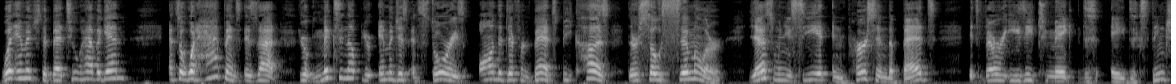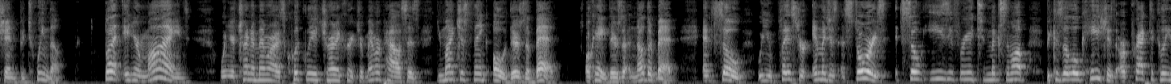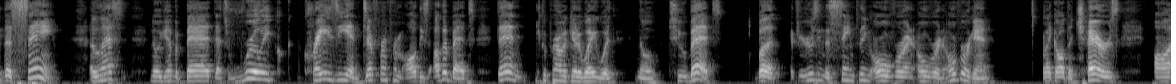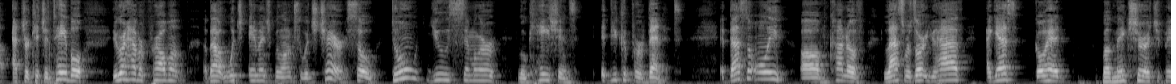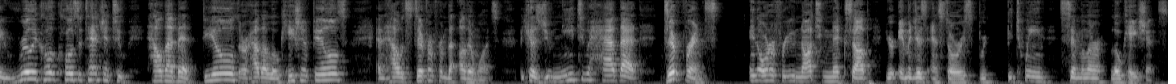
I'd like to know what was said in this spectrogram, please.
What image did bed two have again? And so what happens is that you're mixing up your images and stories on the different beds because they're so similar. Yes, when you see it in person, the beds, it's very easy to make a distinction between them. But in your mind, when you're trying to memorize quickly, trying to create your memory palaces, you might just think, oh, there's a bed. Okay, there's another bed. And so when you place your images and stories, it's so easy for you to mix them up because the locations are practically the same. Unless you know you have a bed that's really crazy and different from all these other beds, then you could probably get away with you know two beds. But if you're using the same thing over and over and over again, like all the chairs uh, at your kitchen table, you're going to have a problem about which image belongs to which chair. So don't use similar locations if you could prevent it. If that's the only um, kind of last resort you have, I guess go ahead, but make sure that you pay really close, close attention to how that bed feels or how that location feels and how it's different from the other ones because you need to have that difference in order for you not to mix up your images and stories be- between similar locations.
